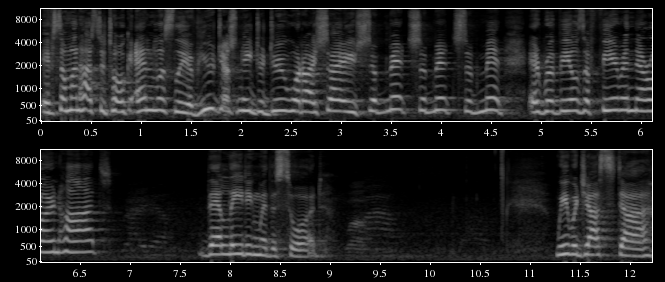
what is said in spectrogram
If someone has to talk endlessly of, you just need to do what I say, submit, submit, submit, it reveals a fear in their own heart. They're leading with a sword. We were just. Uh,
